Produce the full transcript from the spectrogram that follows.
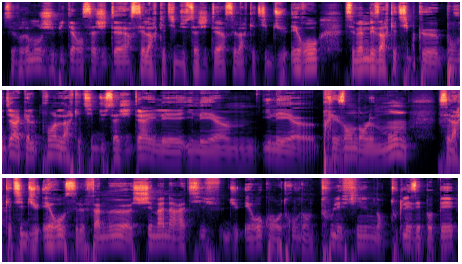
C'est vraiment Jupiter en Sagittaire, c'est l'archétype du Sagittaire, c'est l'archétype du héros, c'est même des archétypes que pour vous dire à quel point l'archétype du Sagittaire il est il est euh, il est euh, présent dans le monde, c'est l'archétype du héros, c'est le fameux euh, schéma narratif du héros qu'on retrouve dans tous les films, dans toutes les épopées,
